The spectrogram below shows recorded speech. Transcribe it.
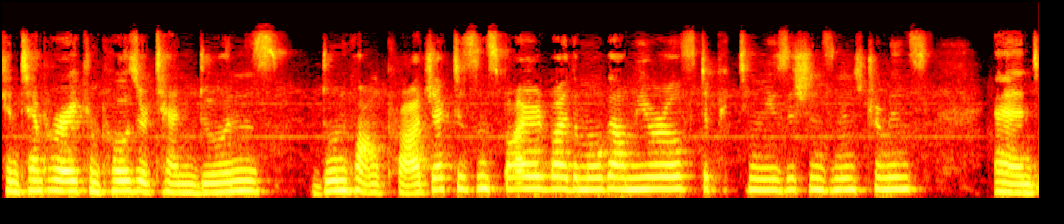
Contemporary composer Tan Dun's Dunhuang project is inspired by the Mogao murals depicting musicians and instruments. And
